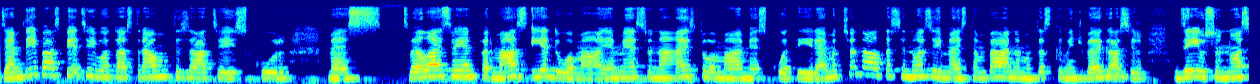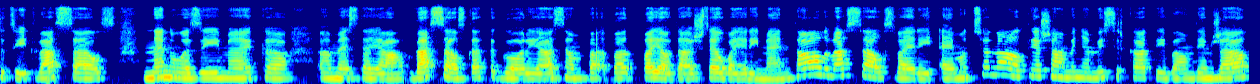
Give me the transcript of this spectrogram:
dzemdībās piedzīvotās traumatizācijas, kur mēs vēl aizvien par maz iedomājamies un aizdomājamies, ko tīri emocionāli tas ir nozīmējis tam bērnam. Un tas, ka viņš beigās mhm. ir dzīves un nosacīti vesels, nenozīmē, ka mēs tajā vesels kategorijā esam pa, pa, pajautājuši sev, vai arī mentāli vesels, vai arī emocionāli tiešām viņam viss ir kārtībā. Un, diemžēl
